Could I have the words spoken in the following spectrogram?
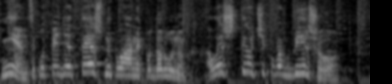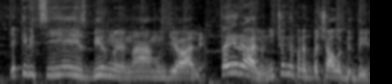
Ні, енциклопедія теж непоганий подарунок, але ж ти очікував більшого. Як і від цієї збірної на мундіалі. Та й реально нічого не передбачало біди.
